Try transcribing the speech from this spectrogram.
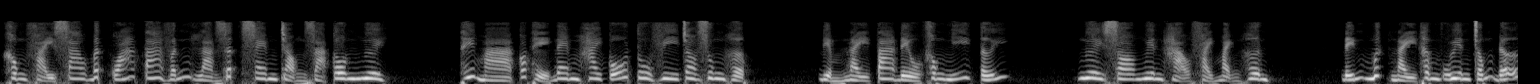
Không phải sao bất quá ta vẫn là rất xem trọng giả tôn ngươi. Thế mà có thể đem hai cỗ tu vi cho dung hợp. Điểm này ta đều không nghĩ tới. Ngươi so nguyên hảo phải mạnh hơn. Đến mức này thâm uyên chống đỡ.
